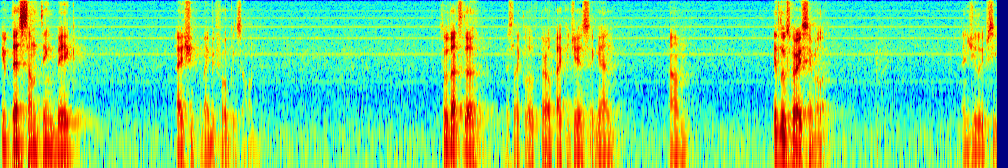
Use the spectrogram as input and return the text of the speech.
if there's something big I should maybe focus on. So that's the, it's like low barrel packages again. Um, it looks very similar. And glibc.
